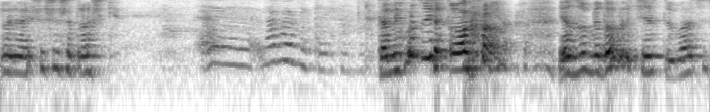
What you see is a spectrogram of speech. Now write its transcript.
Давай, давай, ще, ще, ще трошки. Е, Давай випий Та не хочу я того. Я зуби добре чистив, бачиш?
